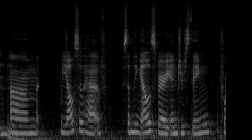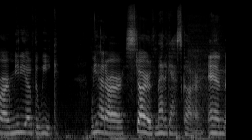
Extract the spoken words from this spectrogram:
Mhm. Um, we also have something else very interesting for our media of the week. We had our star of Madagascar and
